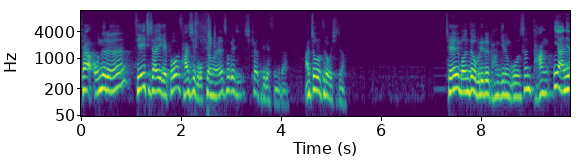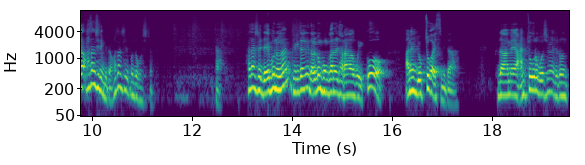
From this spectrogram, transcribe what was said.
자, 오늘은 DH 자위개포 45평을 소개시켜 드리겠습니다. 안쪽으로 들어오시죠. 제일 먼저 우리를 반기는 곳은 방이 아니라 화장실입니다. 화장실 먼저 보시죠. 자, 화장실 내부는 굉장히 넓은 공간을 자랑하고 있고 안에는 욕조가 있습니다. 그 다음에 안쪽으로 보시면 이런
